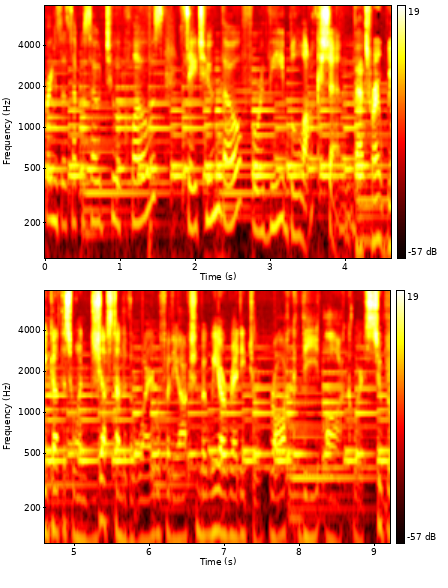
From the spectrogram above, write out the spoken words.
Brings this episode to a close. Stay tuned though for the blocktion. That's right. We got this one just under the wire before the auction, but we are ready to rock the Auk. We're super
